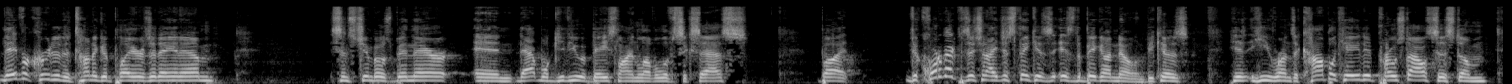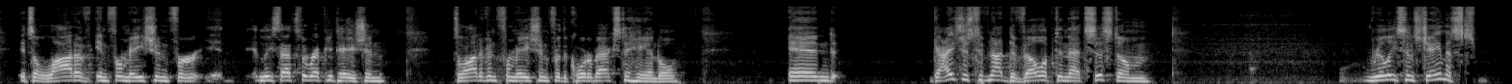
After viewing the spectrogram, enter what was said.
they've recruited a ton of good players at A and M since Jimbo's been there, and that will give you a baseline level of success. But the quarterback position, I just think is is the big unknown because he, he runs a complicated pro style system. It's a lot of information for at least that's the reputation. It's a lot of information for the quarterbacks to handle, and guys just have not developed in that system really since Jameis.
